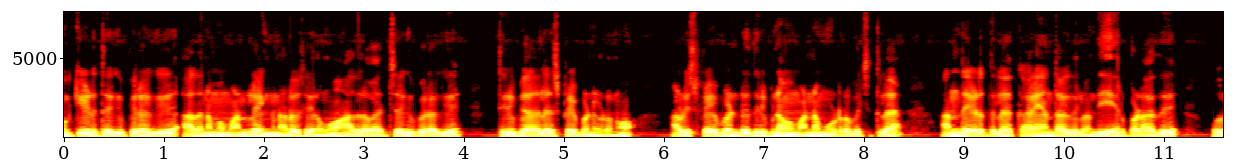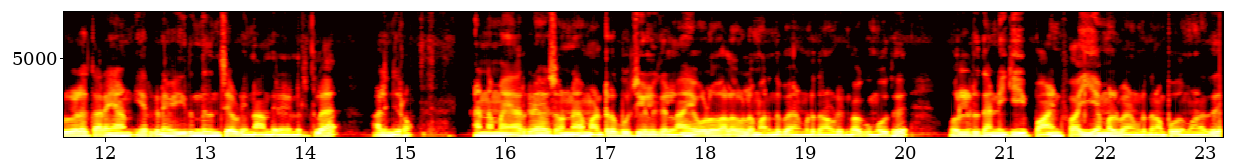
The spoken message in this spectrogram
முக்கி எடுத்ததுக்கு பிறகு அதை நம்ம மண்ணில் எங்கே நடவு செய்கிறோமோ அதில் வச்சதுக்கு பிறகு திருப்பி அதில் ஸ்ப்ரே பண்ணி விடணும். அப்படி ஸ்ப்ரே பண்ணிட்டு திருப்பி நம்ம மண்ணை மூடுற பட்சத்தில் அந்த இடத்துல கரையான் தாக்குதல் வந்து ஏற்படாது. ஒருவேளை கரையான் ஏற்கனவே இருந்துருந்துச்சு அப்படின்னா அந்த நேரத்தில் அழிஞ்சிரும். அண்ட் நம்ம ஏற்கனவே சொன்ன மற்ற பூச்சிகளுக்கெல்லாம் எவ்வளோ அளவில் மருந்து பயன்படுத்தணும் அப்படின்னு பார்க்கும்போது ஒரு லிட்டர் தண்ணிக்கு பாயிண்ட் ஃபைவ் எம்எல் பயன்படுத்தினா போதுமானது.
